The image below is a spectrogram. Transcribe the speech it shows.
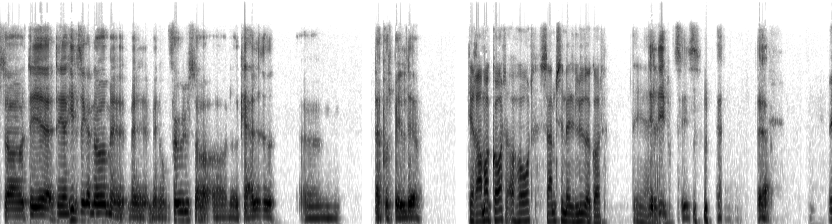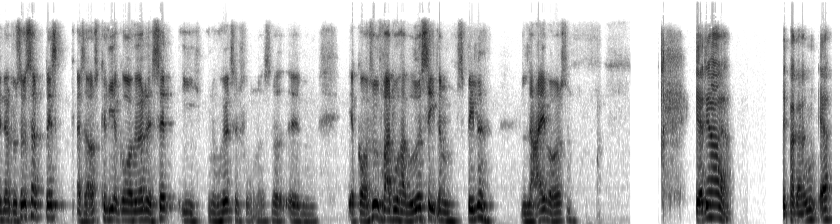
så det, er, det er helt sikkert noget med, med, med nogle følelser og noget kærlighed, um, der er på spil der. Det rammer godt og hårdt, samtidig med at det lyder godt. Det er, Det er lige præcis. Men når du så, så bedst, altså også kan lide at gå og høre det selv i nogle høretelefoner og sådan noget, øhm, jeg går også ud fra, at du har været ude og se dem spille live også. Ja, det har jeg. Et par gange, ja.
